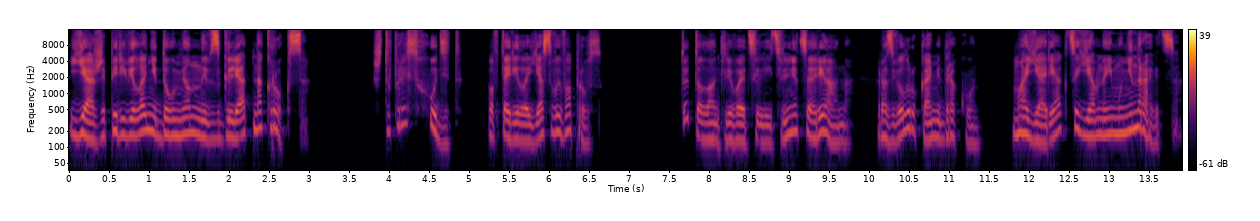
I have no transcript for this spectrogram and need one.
Я же перевела недоуменный взгляд на Крокса. «Что происходит?» — повторила я свой вопрос. «Ты талантливая целительница, Ариана», — развел руками дракон. Моя реакция явно ему не нравится.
